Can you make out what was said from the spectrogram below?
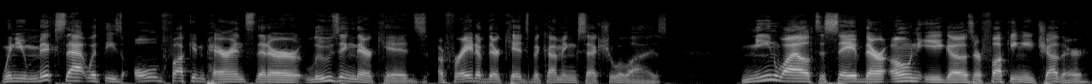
When you mix that with these old fucking parents that are losing their kids, afraid of their kids becoming sexualized, meanwhile, to save their own egos or fucking each other,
